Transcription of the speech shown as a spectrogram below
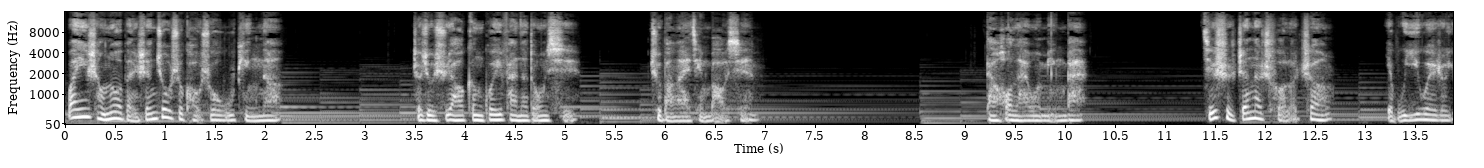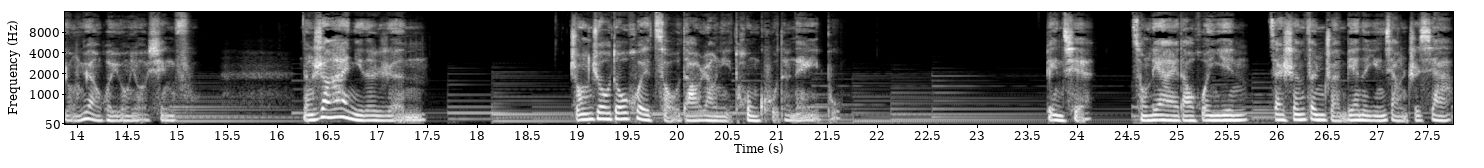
万一承诺本身就是口说无凭呢？这就需要更规范的东西，去帮爱情保鲜。但后来我明白，即使真的扯了证，也不意味着永远会拥有幸福。能伤害你的人，终究都会走到让你痛苦的那一步，并且。从恋爱到婚姻，在身份转变的影响之下，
